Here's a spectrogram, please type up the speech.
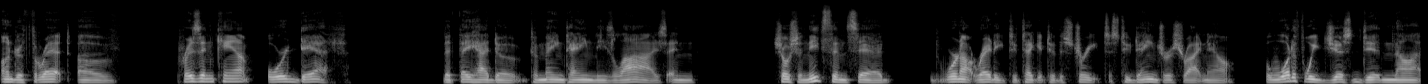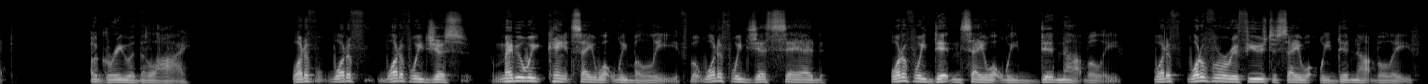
under threat of prison camp or death that they had to, to maintain these lies. And Solzhenitsyn said, We're not ready to take it to the streets. It's too dangerous right now. But what if we just did not agree with the lie? What if what if what if we just maybe we can't say what we believe, but what if we just said what if we didn't say what we did not believe? What if what if we refused to say what we did not believe?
